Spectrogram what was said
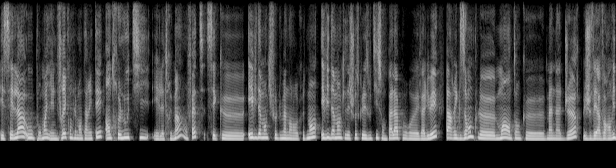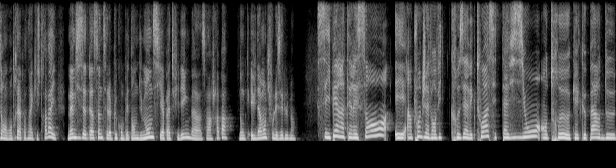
et c'est là où, pour moi, il y a une vraie complémentarité entre l'outil et l'être humain, en fait. C'est que, évidemment qu'il faut de l'humain dans le recrutement, évidemment qu'il y a des choses que les outils sont pas là pour euh, évaluer. Par exemple, euh, moi, en tant que manager, je vais avoir envie de rencontrer la personne avec qui je travaille. Même si cette personne, c'est la plus compétente du monde, s'il n'y a pas de feeling, ben, ça marchera pas. Donc, évidemment qu'il faut laisser de l'humain. C'est hyper intéressant et un point que j'avais envie de creuser avec toi, c'est ta vision entre quelque part deux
